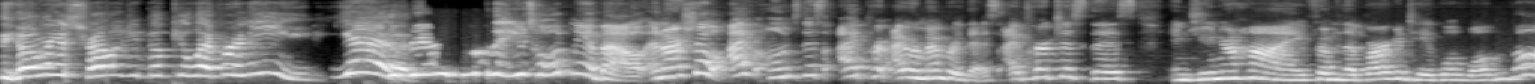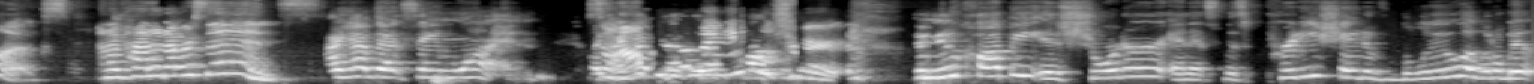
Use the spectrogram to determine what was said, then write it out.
The only astrology book you'll ever need. Yes. The very book that you told me about in our show. I've owned this. I per- I remember this. I purchased this in junior high from the bargain table of Walden Books. And I've had it ever since. I have that same one. So I I'll have put on my little shirt. The new copy is shorter and it's this pretty shade of blue, a little bit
